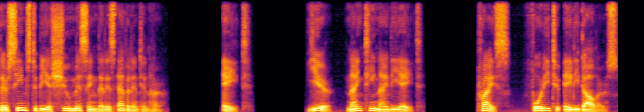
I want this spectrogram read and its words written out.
There seems to be a shoe missing that is evident in her. 8. Year, 1998. Price, 40 to $80.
